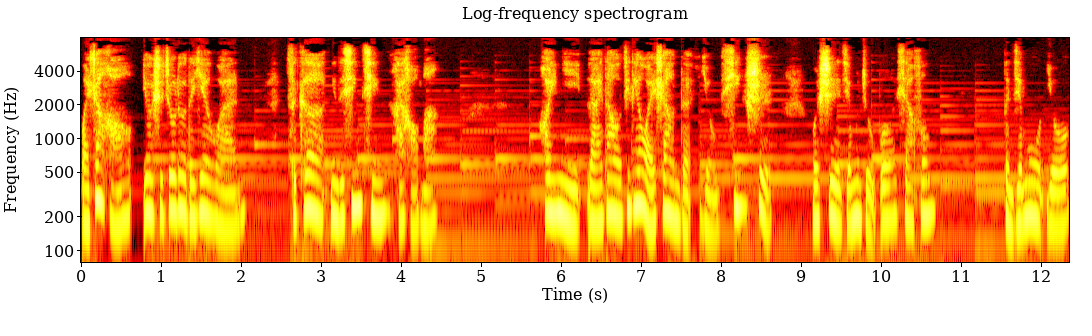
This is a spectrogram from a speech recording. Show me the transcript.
晚上好，又是周六的夜晚，此刻你的心情还好吗？欢迎你来到今天晚上的有心事。我是节目主播夏风，本节目由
